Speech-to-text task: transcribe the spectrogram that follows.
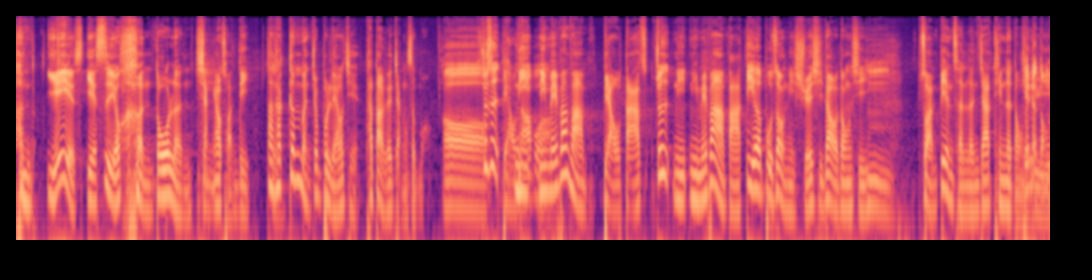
很也也也是有很多人想要传递，但他根本就不了解他到底在讲什么。哦，就是你你没办法表达，就是你你没办法把第二步骤你学习到的东西，嗯，转变成人家听得懂听得懂语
